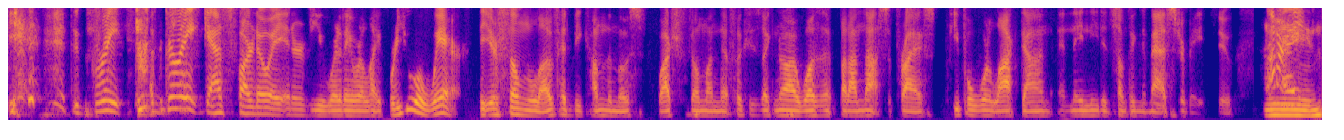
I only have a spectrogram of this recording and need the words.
the great, a great Gaspar Noé interview where they were like, "Were you aware that your film Love had become the most watched film on Netflix?" He's like, "No, I wasn't, but I'm not surprised. People were locked down and they needed something to masturbate to." I right. mean,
